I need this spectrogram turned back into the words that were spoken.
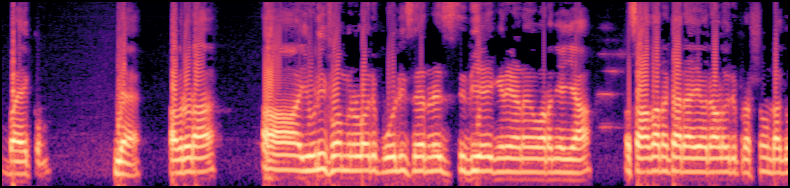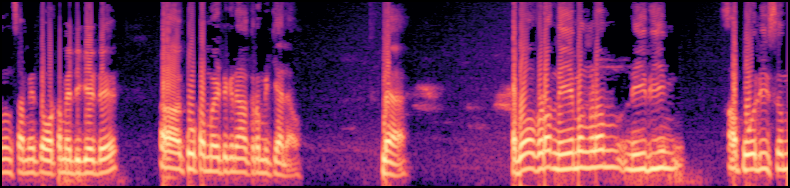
ഭയക്കും. അല്ലേ അവരുടെ ആ യൂണിഫോമിലുള്ള ഒരു പോലീസുകാരുടെ സ്ഥിതി എങ്ങനെയാണ് പറഞ്ഞു കഴിഞ്ഞാൽ സാധാരണക്കാരായ ഒരാൾ ഒരു പ്രശ്നം ഉണ്ടാക്കുന്ന സമയത്ത് ഓട്ടോമാറ്റിക്കായിട്ട് കൂട്ടമായിട്ട് ഇങ്ങനെ ആക്രമിക്കാലോ അല്ലേ അപ്പോൾ ഇവിടെ നിയമങ്ങളും നീതിയും ആ പോലീസും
